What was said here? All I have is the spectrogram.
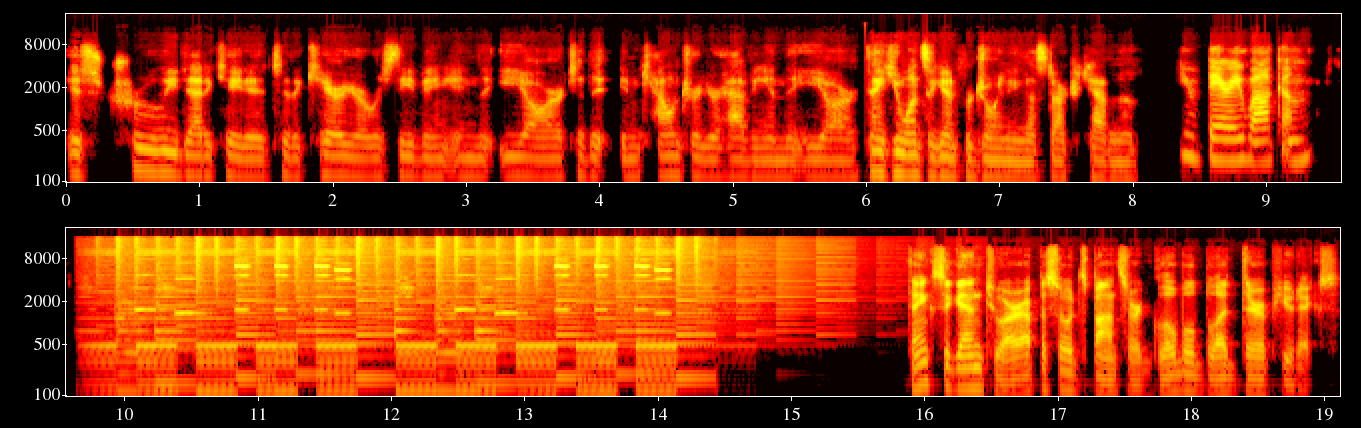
is truly dedicated to the care you're receiving in the ER, to the encounter you're having in the ER. Thank you once again for joining us, Dr. Kavanagh. You're very welcome. Thanks again to our episode sponsor, Global Blood Therapeutics.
